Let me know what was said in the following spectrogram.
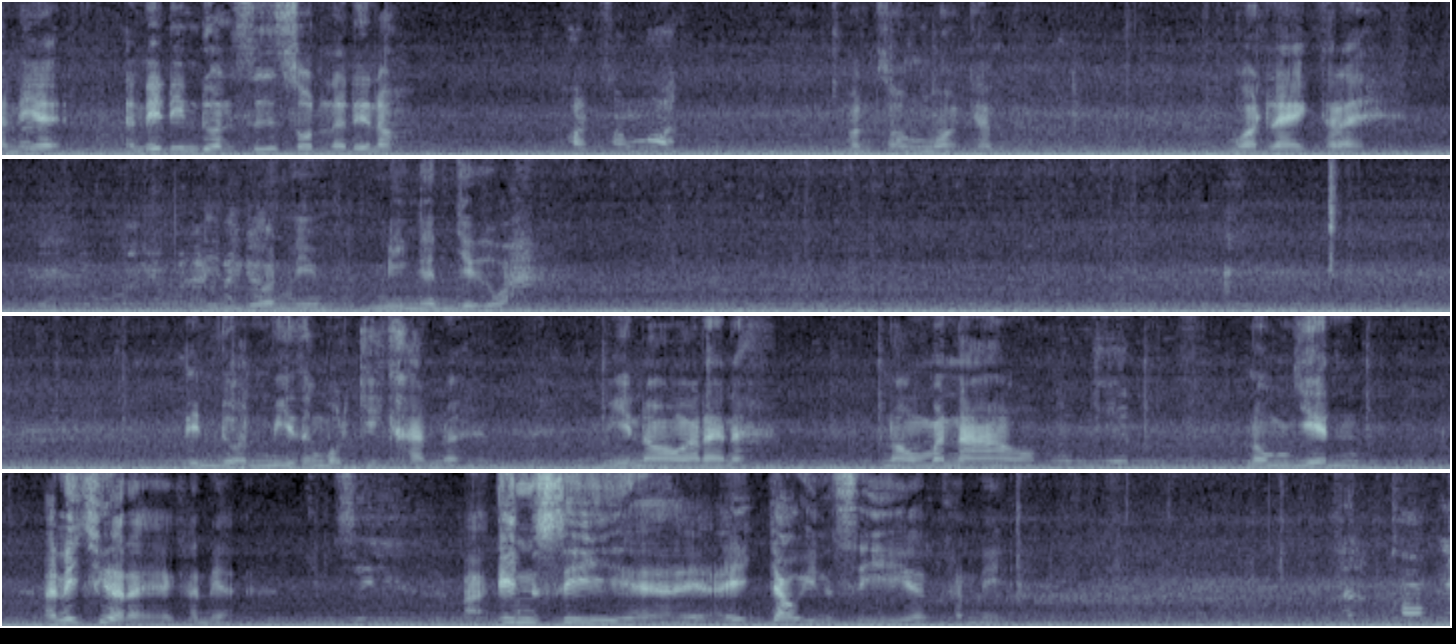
อันนี้ อันนี้ดินดวนซื้อสดเลยเด้เนาะผ่อนสองหมดผ่อนสองงวดครับ งวดแรกเท่าไหร่ ดินดวนนี้มีเงินเยอะว่ะ ดินดวนมีทั้งหมดกี่คันวะมีน้องอะไรนะ น้องมะนาวเงินเย็นนมเย็น อันนี้ชื่ออะไรคันเนี้ยกินซีอะอินซีย์ไอ้ไอ้เจ้าอินซีย์ครับคันนี้แล้วคอเก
